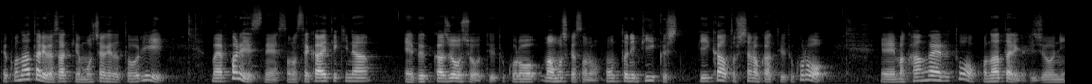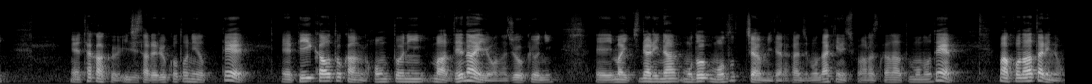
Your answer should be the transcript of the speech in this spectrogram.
でこの辺りはさっき申し上げた通り、まあ、やっぱりですねその世界的な物価上昇というところ、まあ、もしくはその本当にピークしピークアウトしたのかというところを、えー、まあ考えるとこの辺りが非常に高く維持されることによってピークアウト感が本当にまあ出ないような状況に今いきなりな戻戻っちゃうみたいな感じもなきにしもあらずかなと思うので、まあ、この辺りの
